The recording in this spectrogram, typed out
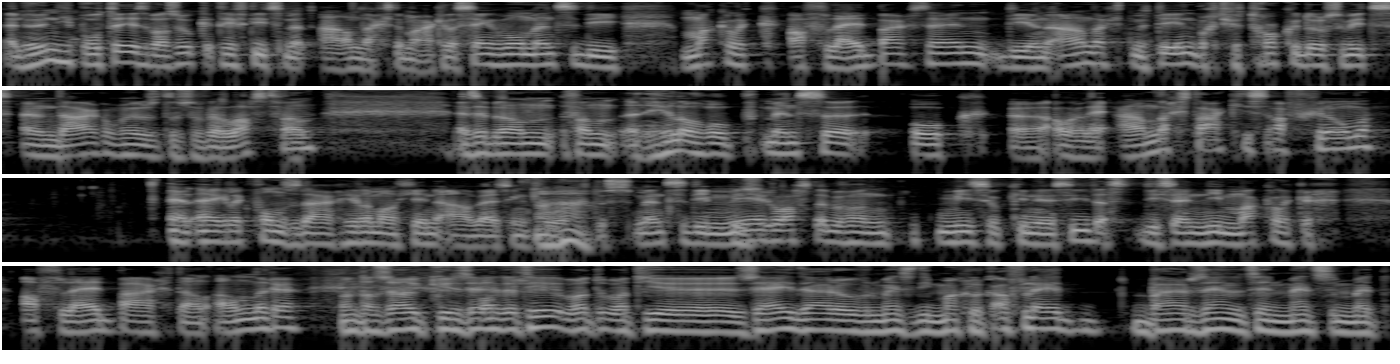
En hun hypothese was ook, het heeft iets met aandacht te maken. Dat zijn gewoon mensen die makkelijk afleidbaar zijn, die hun aandacht meteen wordt getrokken door zoiets en daarom hebben ze er zoveel last van. En ze hebben dan van een hele hoop mensen ook eh, allerlei aandachtstaakjes afgenomen. En eigenlijk vonden ze daar helemaal geen aanwijzing voor. Aha. Dus mensen die meer last hebben van misokinesie, die zijn niet makkelijker afleidbaar dan anderen. Want dan zou je kunnen zeggen dat heel- wat, wat je zei daarover mensen die makkelijk afleidbaar zijn, dat zijn mensen met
